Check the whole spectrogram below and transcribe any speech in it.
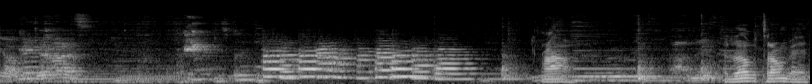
Ja, okay. Det er feil. wow Ja, love trumpet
